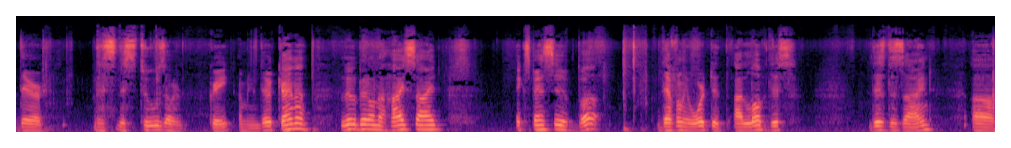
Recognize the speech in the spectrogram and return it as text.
they're, this, these tools are great. I mean, they're kind of a little bit on the high side, expensive, but definitely worth it. I love this, this design. Uh,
